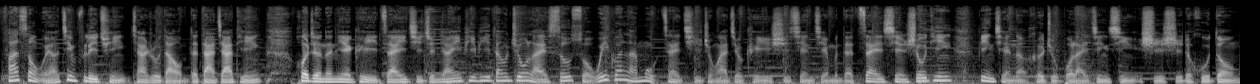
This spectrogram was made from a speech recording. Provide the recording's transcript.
发送我要进福利群，加入到我们的大家庭。或者呢，你也可以在一起镇江 APP 当中来搜索微观栏目，在其中啊就可以实现节目的在线收听，并且呢和主播来进行实时的互动。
